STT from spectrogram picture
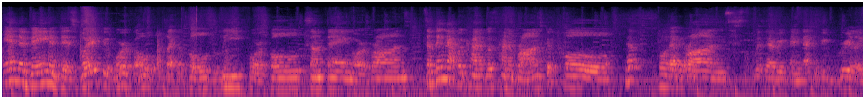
In the vein of this, what if it were gold? Like a gold leaf or a gold something or a bronze? Something that would kind of was kind of bronze could pull Yep. pull that bronze with everything. That could be really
